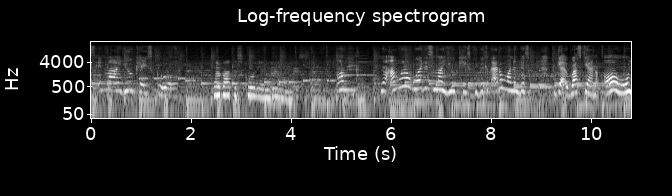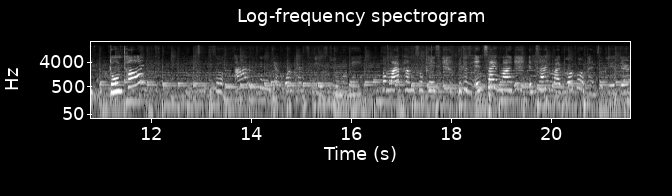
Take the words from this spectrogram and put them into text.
in my UK school. What about the school here in Greenland? Um, no, I'm gonna wear this in my UK school because I don't want this to get rusty and old, don't I? So I'm gonna get one pencil case too, mommy. But my pencil case, because inside my inside my purple pencil case, there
